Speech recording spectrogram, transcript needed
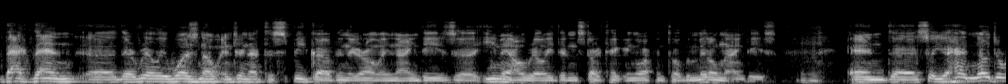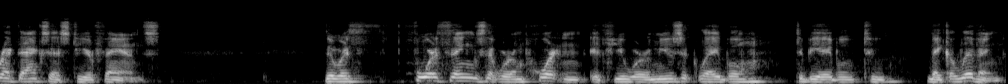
back then, uh, there really was no internet to speak of in the early 90s. Uh, email really didn't start taking off until the middle 90s. Mm-hmm. And uh, so you had no direct access to your fans. There were th- four things that were important if you were a music label to be able to make a living.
